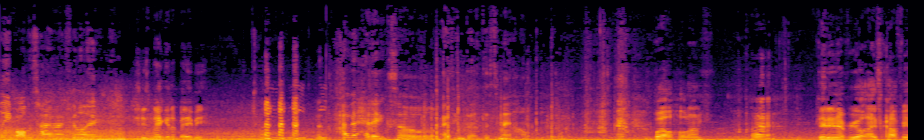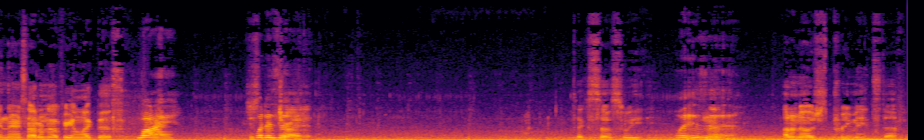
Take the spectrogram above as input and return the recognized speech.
sleep all the time, I feel like. She's making a baby. I have a headache, so I think that this might help. Well, hold on. But They didn't have real iced coffee in there, so I don't know if you're gonna like this. why? Just What is try it? it. It's like so sweet. What is it? it? I don't know, it's just pre-made stuff.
